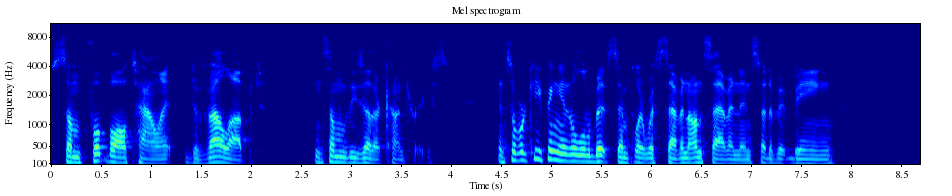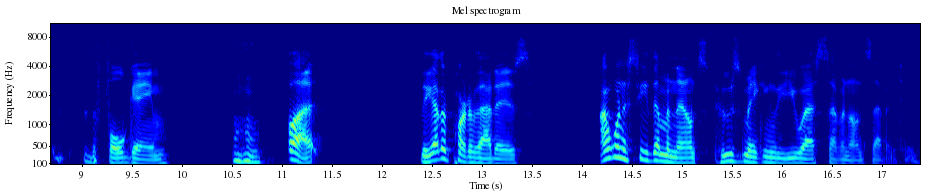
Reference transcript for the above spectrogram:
some football talent developed in some of these other countries? And so we're keeping it a little bit simpler with seven on seven instead of it being the full game. Hmm But the other part of that is I want to see them announce who's making the US seven on seven team.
